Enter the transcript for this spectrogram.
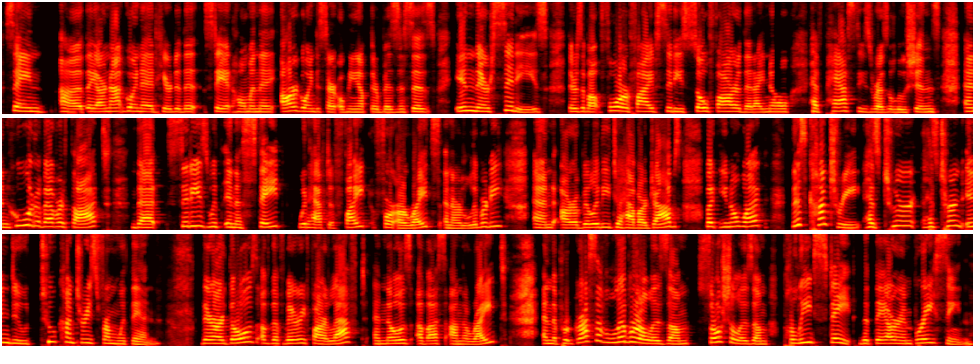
saying uh, they are not going to adhere to the stay at home and they are going to start opening up their businesses in their cities. There's about four or five cities so far that I know have passed these resolutions. And who would have ever thought that cities within a state would have to fight for our rights and our liberty and our ability to have our jobs. But you know what? This country has turned has turned into two countries from within. There are those of the very far left and those of us on the right. And the progressive liberalism, socialism, police state that they are embracing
